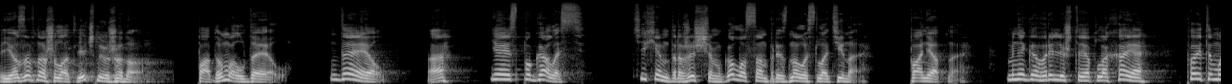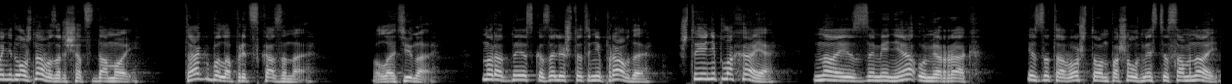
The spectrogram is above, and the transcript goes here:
Йозеф нашел отличную жену», – подумал Дейл. «Дейл, а? Я испугалась». Тихим дрожащим голосом призналась Латина. «Понятно. Мне говорили, что я плохая, поэтому я не должна возвращаться домой. Так было предсказано. Латина. Но родные сказали, что это неправда, что я неплохая. Но из-за меня умер рак. Из-за того, что он пошёл вместе со мной.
